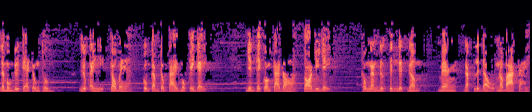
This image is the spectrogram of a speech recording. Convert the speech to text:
là một đứa trẻ trong thôn. Lúc ấy, cậu bé cũng cầm trong tay một cây gậy. Nhìn thấy con cá đó to như vậy, không ngăn được tính nghịch ngợm, bèn đập lên đầu nó ba cái.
